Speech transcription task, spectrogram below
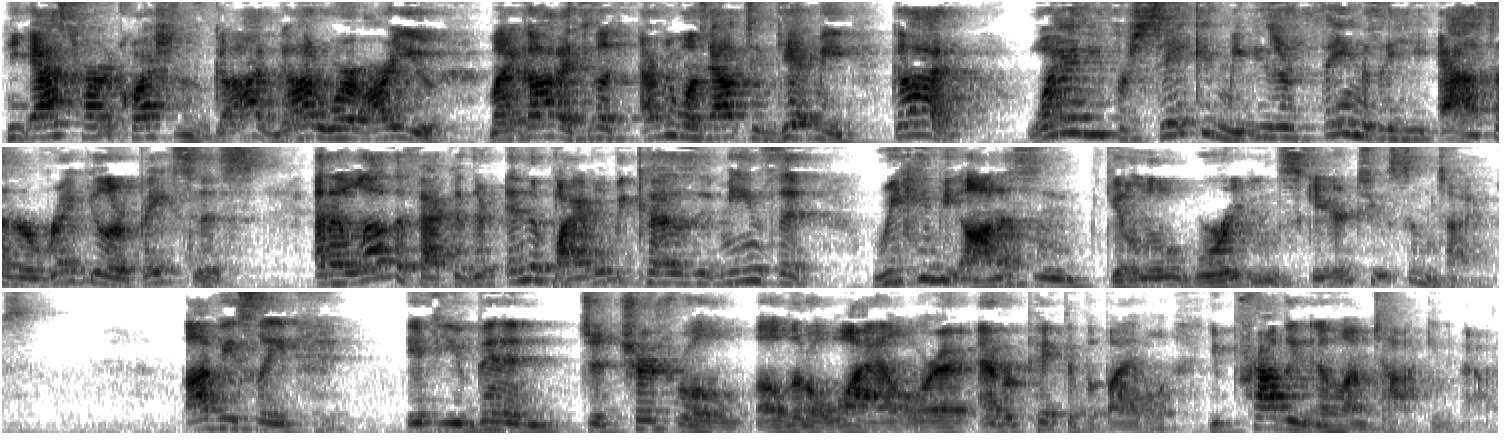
He asked hard questions. God, God, where are you? My God, I feel like everyone's out to get me. God, why have you forsaken me? These are things that he asked on a regular basis. And I love the fact that they're in the Bible because it means that we can be honest and get a little worried and scared too sometimes. Obviously, if you've been in church for a little while or ever picked up a Bible, you probably know who I'm talking about.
